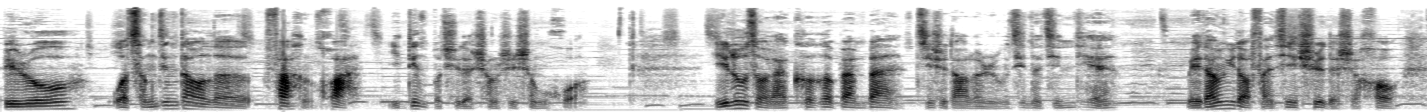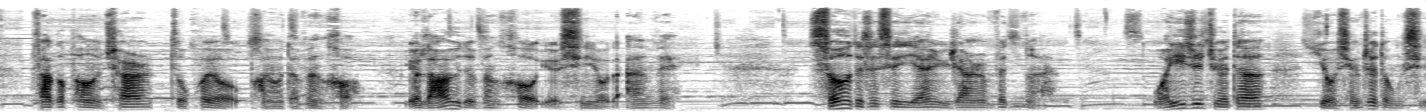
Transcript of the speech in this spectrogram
比如，我曾经到了发狠话一定不去的城市生活，一路走来磕磕绊绊，即使到了如今的今天，每当遇到烦心事的时候，发个朋友圈，总会有朋友的问候，有老友的问候，有亲友的安慰，所有的这些言语让人温暖。我一直觉得，友情这东西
